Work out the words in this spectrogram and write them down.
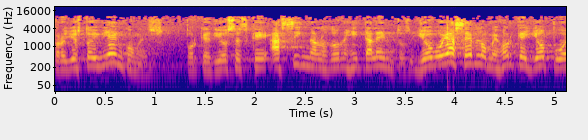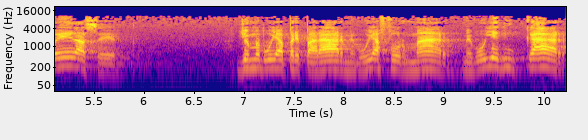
Pero yo estoy bien con eso, porque Dios es que asigna los dones y talentos. Yo voy a hacer lo mejor que yo pueda hacer. Yo me voy a preparar, me voy a formar, me voy a educar.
